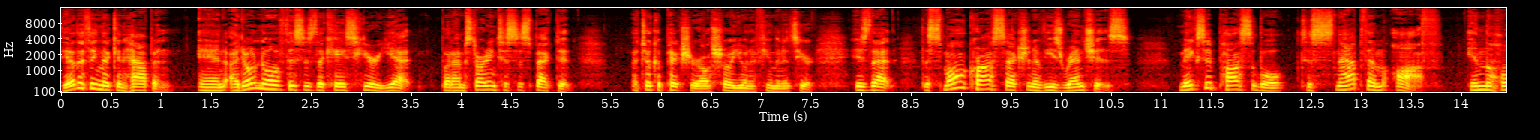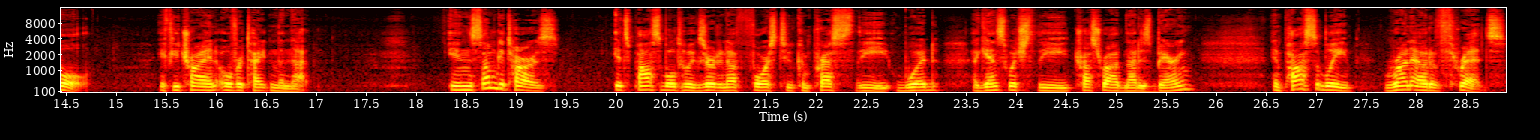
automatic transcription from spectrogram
The other thing that can happen, and I don't know if this is the case here yet, but I'm starting to suspect it, I took a picture, I'll show you in a few minutes here, is that the small cross section of these wrenches makes it possible to snap them off in the hole if you try and over tighten the nut. In some guitars, it's possible to exert enough force to compress the wood against which the truss rod nut is bearing and possibly run out of threads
